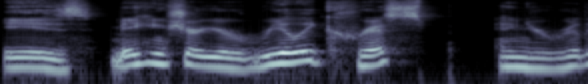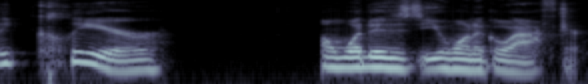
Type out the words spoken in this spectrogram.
is making sure you're really crisp and you're really clear on what it is that you want to go after.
